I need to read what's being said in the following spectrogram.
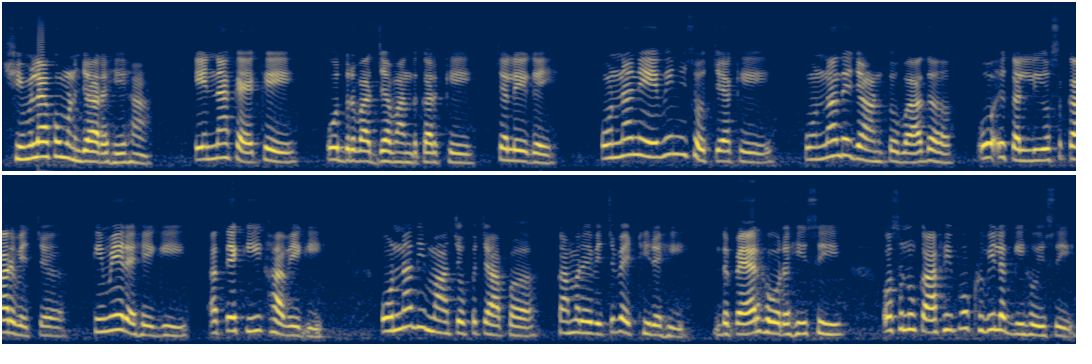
ਸ਼ਿਮਲਾ ਘੁੰਮਣ ਜਾ ਰਹੇ ਹਾਂ। ਇੰਨਾ ਕਹਿ ਕੇ ਉਹ ਦਰਵਾਜ਼ਾ ਬੰਦ ਕਰਕੇ ਚਲੇ ਗਏ। ਉਹਨਾਂ ਨੇ ਇਹ ਵੀ ਨਹੀਂ ਸੋਚਿਆ ਕਿ ਉਹਨਾਂ ਦੇ ਜਾਣ ਤੋਂ ਬਾਅਦ ਉਹ ਇਕੱਲੀ ਉਸ ਘਰ ਵਿੱਚ ਕਿਵੇਂ ਰਹੇਗੀ ਅਤੇ ਕੀ ਖਾਵੇਗੀ। ਉਹਨਾਂ ਦੀ ਮਾਂ ਚੁੱਪਚਾਪ ਕਮਰੇ ਵਿੱਚ ਬੈਠੀ ਰਹੀ। ਦੁਪਹਿਰ ਹੋ ਰਹੀ ਸੀ। ਉਸ ਨੂੰ ਕਾਫੀ ਭੁੱਖ ਵੀ ਲੱਗੀ ਹੋਈ ਸੀ।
